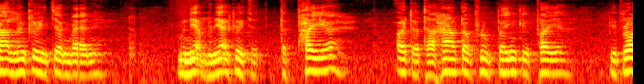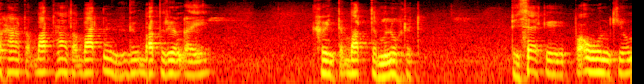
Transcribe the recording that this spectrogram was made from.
កាលហ្នឹងគឺអញ្ចឹងមែនម្នាក់ម្នាក់គឺតែភ័យហើយ ឲ្យតែថាហៅទៅភ្នំពេញគឺភ័យហើយពីព្រោះហៅទៅបាត់ហៅទៅបាត់ហ្នឹងនឹងបាត់រឿងអីឃើញតែបាត់តែមនុស្សទៅពិសេសគឺប្អូនខ្ញុំ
